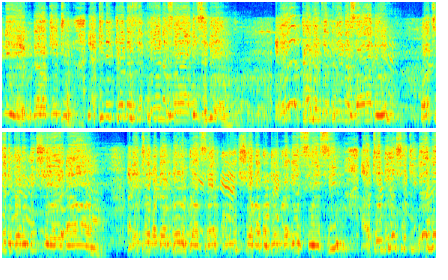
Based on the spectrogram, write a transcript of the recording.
nini kutaka kitu, lakini kabla sijapeana zawadi, si ndio? Eh, kabla sijapeana zawadi, wacha nikaribishe ah, anaitwa Madam Dorcas kulisha na kutoka ACAC atuendeleshe kidogo,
